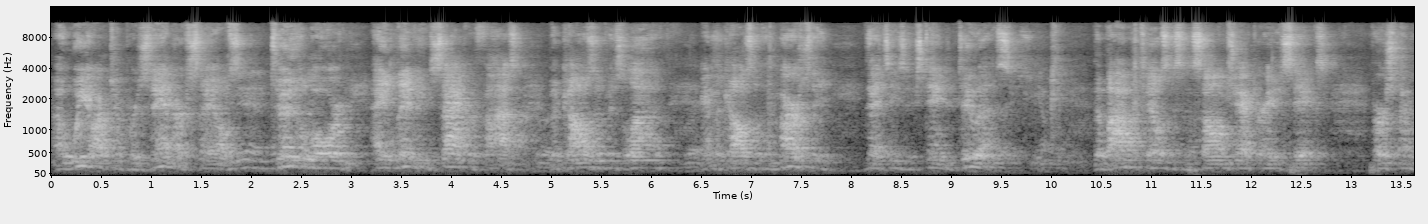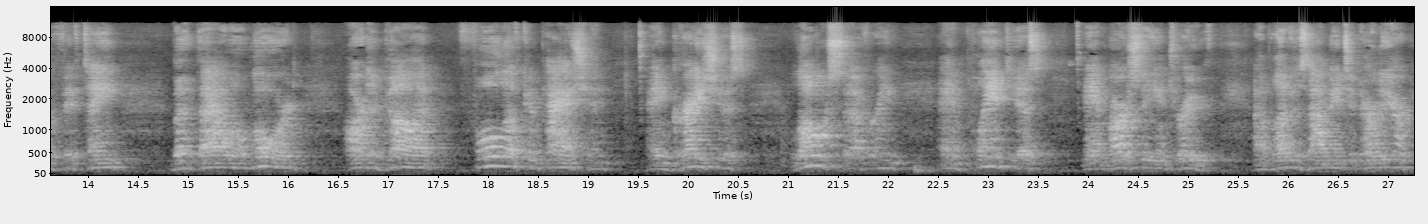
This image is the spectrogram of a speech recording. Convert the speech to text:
uh, we are to present ourselves to the Lord a living sacrifice because of His love and because of the mercy that He's extended to us. The Bible tells us in Psalm chapter 86, verse number 15, But thou, O Lord, art a God full of compassion and gracious, long-suffering, and plenteous in mercy and truth. Uh, beloved, as I mentioned earlier,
